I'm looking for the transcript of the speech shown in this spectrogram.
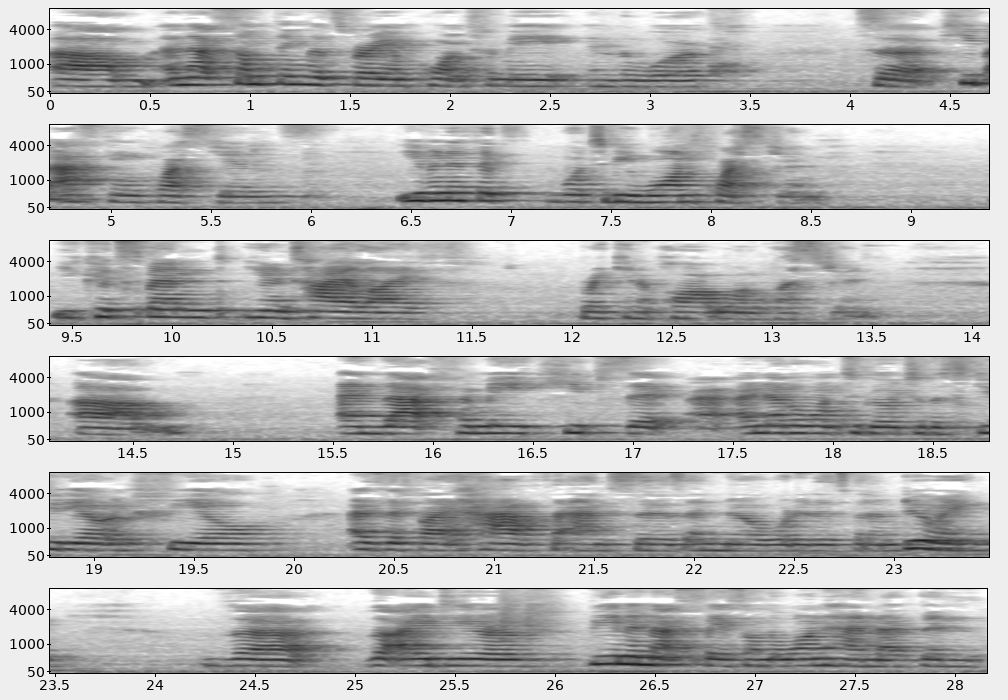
um, and that's something that's very important for me in the work to keep asking questions, even if it were to be one question. You could spend your entire life breaking apart one question. Um, And that for me keeps it, I, I never want to go to the studio and feel as if I have the answers and know what it is that I'm doing. The, the idea of being in that space, on the one hand, I've been,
